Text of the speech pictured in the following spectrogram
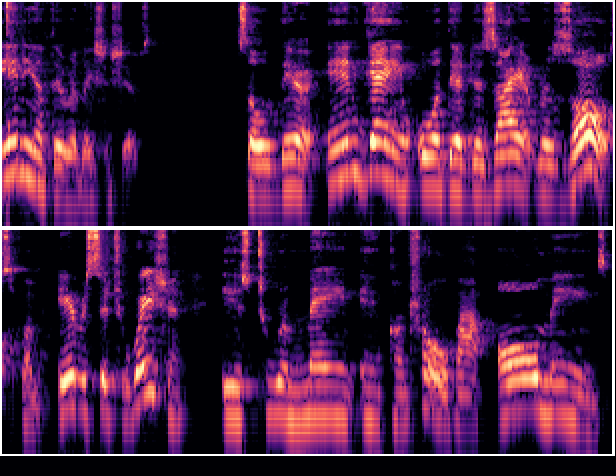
any of their relationships. So their end game or their desired results from every situation is to remain in control by all means,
